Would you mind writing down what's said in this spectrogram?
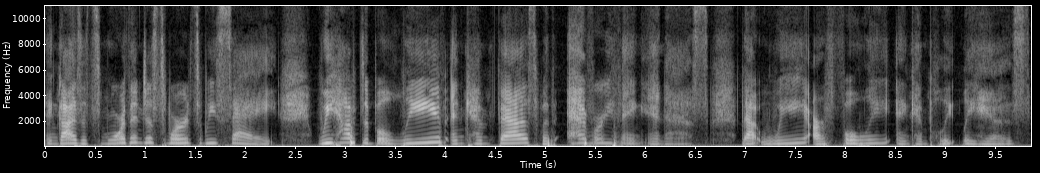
And guys, it's more than just words we say. We have to believe and confess with everything in us that we are fully and completely His.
